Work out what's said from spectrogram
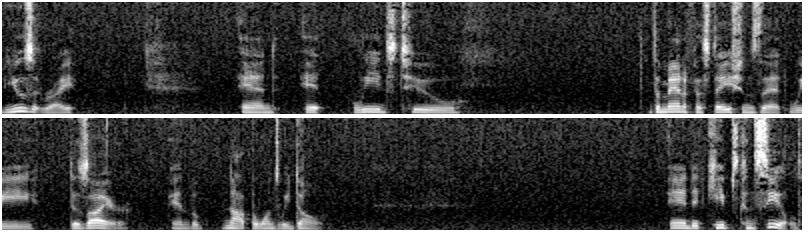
use it right, and it leads to the manifestations that we desire and the not the ones we don't. And it keeps concealed.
